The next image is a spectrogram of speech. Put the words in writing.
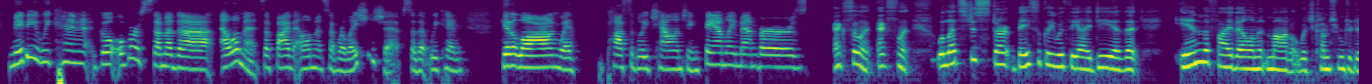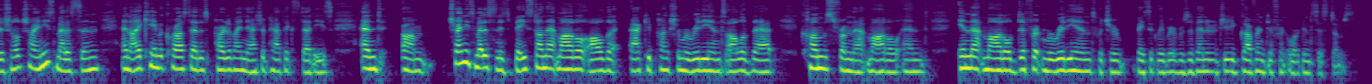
maybe we can go over some of the elements, the five elements of relationships so that we can get along with possibly challenging family members. Excellent, excellent. Well, let's just start basically with the idea that in the five element model, which comes from traditional Chinese medicine, and I came across that as part of my naturopathic studies. And um, Chinese medicine is based on that model. All the acupuncture meridians, all of that comes from that model. And in that model, different meridians, which are basically rivers of energy, govern different organ systems.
